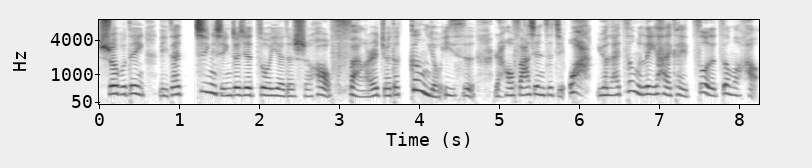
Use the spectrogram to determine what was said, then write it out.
说不定你在进行这些作业的时候，反而觉得更有意思，然后发现自己哇，原来这么厉害，可以做的这么好，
